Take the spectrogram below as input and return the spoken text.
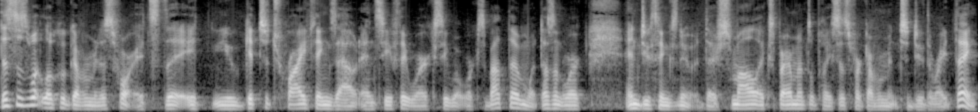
this is what local government is for. It's the it, you get to try things out and see if they work, see what works about them, what doesn't work, and do things new. They're small experimental places for government to do the right thing,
